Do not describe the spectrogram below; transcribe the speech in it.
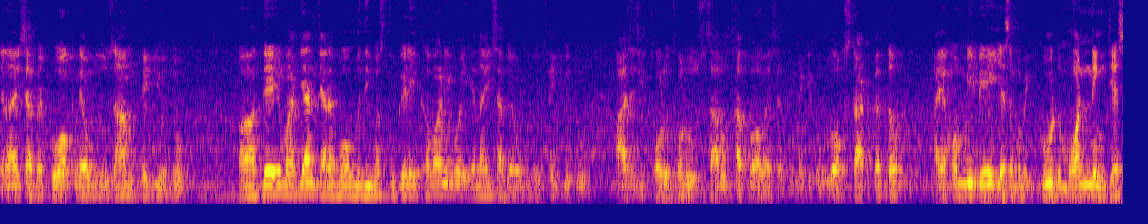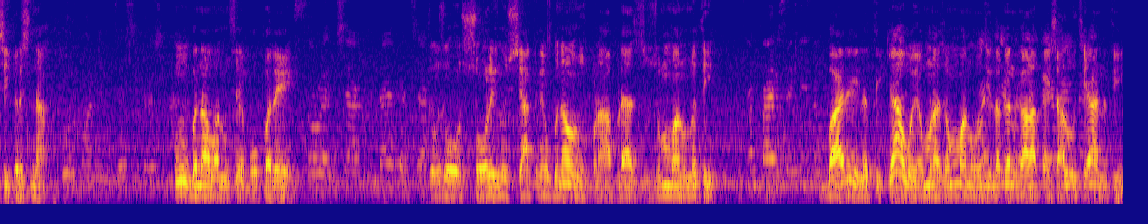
એના હિસાબે ઢોક ને એવું બધું જામ થઈ ગયું હતું. દેહમાં ગયા ને ત્યારે બહુ બધી વસ્તુ ગળી ખવાણી હોય એના હિસાબે આવું બધું થઈ ગયું હતું. આજે હજી થોડું થોડું સારું થતું આવે છે. તો મેં કીધું બ્લોગ સ્ટાર્ટ કરી દઉં. અહીંયા મમ્મી બે ગયા છે. મમ્મી ગુડ મોર્નિંગ જય શ્રી કૃષ્ણ. શું બનાવવાનું છે બપોરે? સોળન શાક દાળ ભાત શાક. તો જો સોળીનું શાક ને એવું બનાવવાનું છે, પણ આપણે આજ જમવાનું નથી. બારે નથી. ક્યાં હોય? હમણાં જમવાનું હજી લગ્ન ગાળા કાંઈ ચાલુ થયા નથી.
